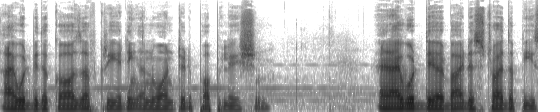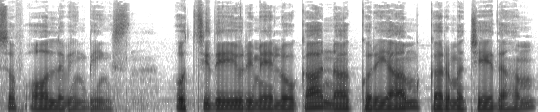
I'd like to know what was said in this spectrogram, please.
I would be the cause of creating unwanted population. And I would thereby destroy the peace of all living beings. Utsideyu rime loka na kuryam karma chedaham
